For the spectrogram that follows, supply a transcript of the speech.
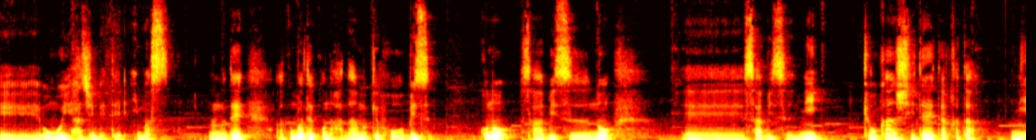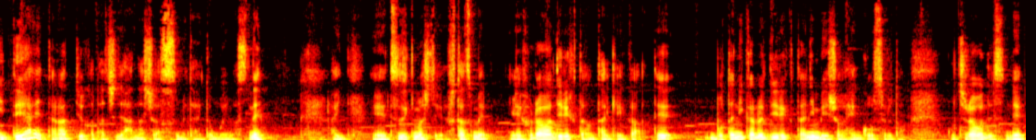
えー、思い始めています。なのであくまでこの花向けフォービズこのサービスの、えー、サービスに共感していただいた方に出会えたらっていう形で話は進めたいと思いますね。はい、えー、続きまして2つ目、えー、フラワーディレクターの体系化でボタニカルディレクターに名称を変更すると。こちらはですね、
